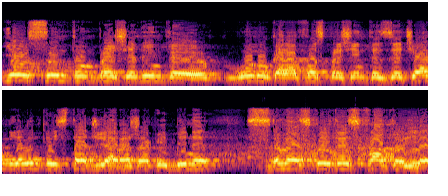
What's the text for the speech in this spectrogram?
eu sunt un președinte, unul care a fost președinte 10 ani, el încă e stagiar, așa că e bine să-mi asculte sfaturile.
